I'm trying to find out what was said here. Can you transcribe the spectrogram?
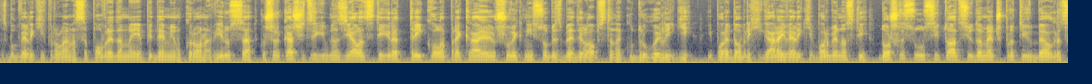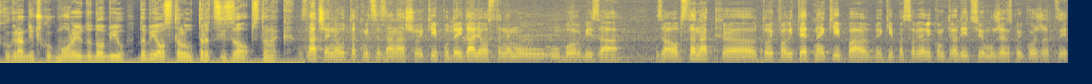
Zbog velikih problema sa povredama i epidemijom koronavirusa, košarkašice gimnazijalac Tigra tri kola pre kraja još uvek nisu obezbedile opstanak u drugoj ligi. I pored dobrih igara i velike borbenosti, došle su u situaciju da meč protiv Beogradskog radničkog moraju da dobiju da bi ostale u trci za opstanak. Značajna utakmica za našu ekipu da i dalje ostanemo u, u borbi za za opstanak. E, to je kvalitetna ekipa, ekipa sa velikom tradicijom u ženskoj košarci,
